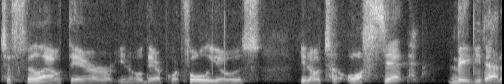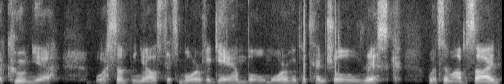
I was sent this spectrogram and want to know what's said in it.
to fill out their, you know, their portfolios, you know, to offset maybe that Acuna or something else that's more of a gamble, more of a potential risk with some upside.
